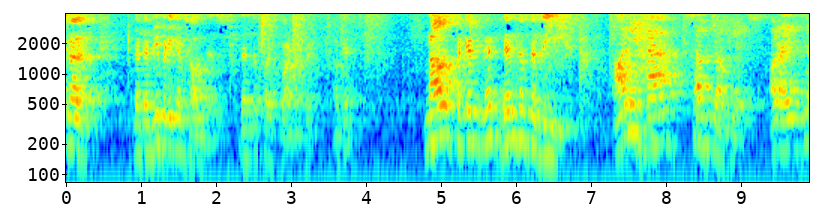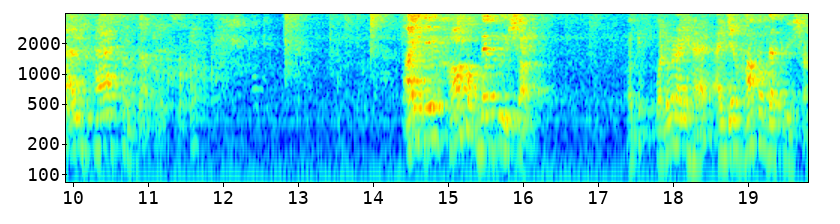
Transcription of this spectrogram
trust that everybody can solve this. That's the first part of it. Okay? Now, second, then, then comes the read. I have some chocolates. Or I will say, I had some chocolates. Okay? I gave half of them to Ishan Okay? Whatever I had, I gave half of that to Ishan.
